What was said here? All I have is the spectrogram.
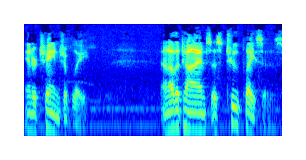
interchangeably and other times as two places.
